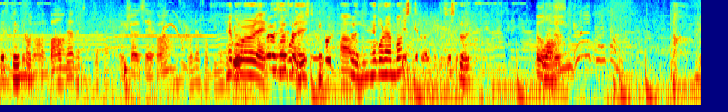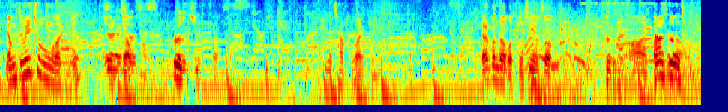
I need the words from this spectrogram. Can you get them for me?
돼. 돼 열살 제가. 뭐냐 저 미는 거. 해골 해골에 해골 아 해골 한 번? CC 넣어요. CC 넣어요. 와. 경고의 괴성. 0.1초 본 것 같은데. 줄게 없었어. 줄게 없었어. 이거 잡고 갈게. 짧은다고 정신이 없어. 아, 알았어. 빡세다.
